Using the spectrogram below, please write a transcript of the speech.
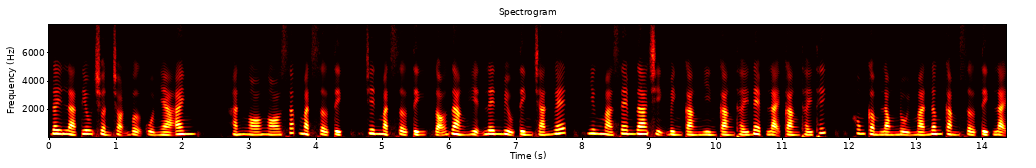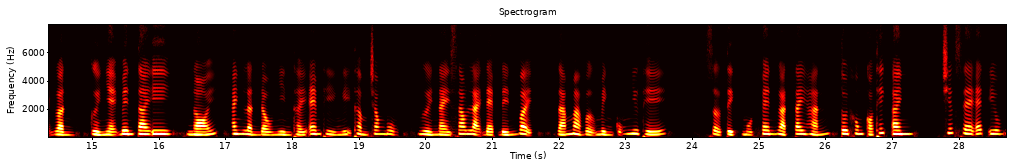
Đây là tiêu chuẩn chọn vợ của nhà anh. Hắn ngó ngó sắc mặt sở tịch, trên mặt sở tịch rõ ràng hiện lên biểu tình chán ghét, nhưng mà xem ra Trịnh Bình càng nhìn càng thấy đẹp lại càng thấy thích, không cầm lòng nổi mà nâng cầm sở tịch lại gần, cười nhẹ bên tai y, nói, anh lần đầu nhìn thấy em thì nghĩ thầm trong bụng, người này sao lại đẹp đến vậy, dám mà vợ mình cũng như thế. Sở tịch một phen gạt tay hắn, tôi không có thích anh. Chiếc xe SUV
